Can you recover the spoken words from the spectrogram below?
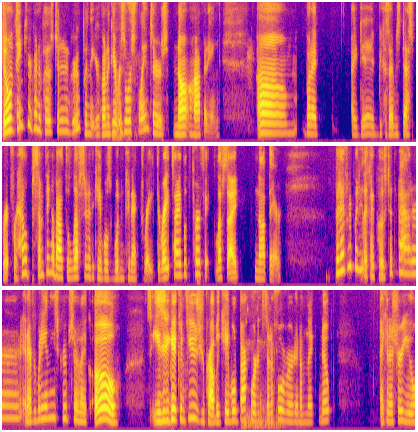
don't think you're going to post it in a group and that you're going to get resourceful answers. Not happening. Um, but I I did because I was desperate for help. Something about the left side of the cables wouldn't connect right. The right side looked perfect. Left side, not there. But everybody, like, I posted the pattern, and everybody in these groups are like, oh, it's easy to get confused. You probably cabled backward instead of forward. And I'm like, nope. I can assure you,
